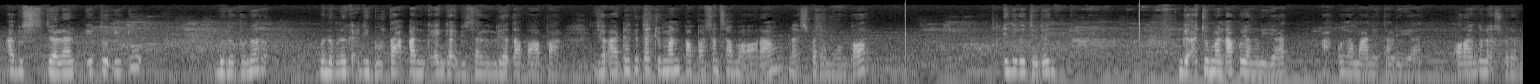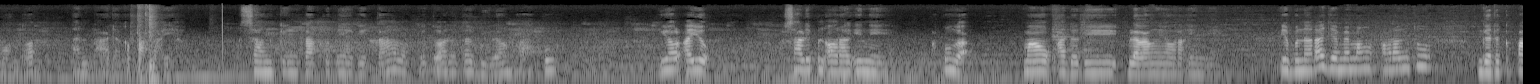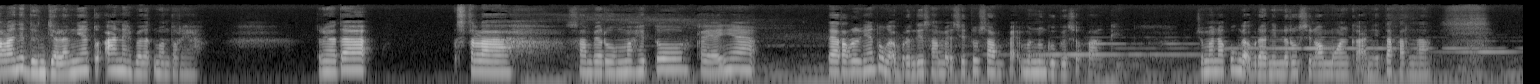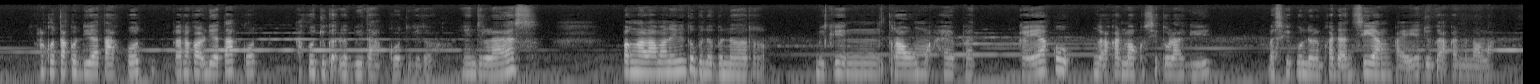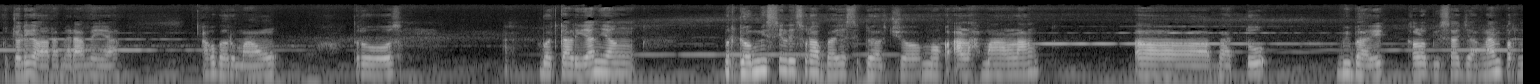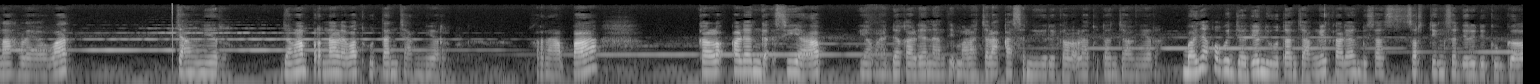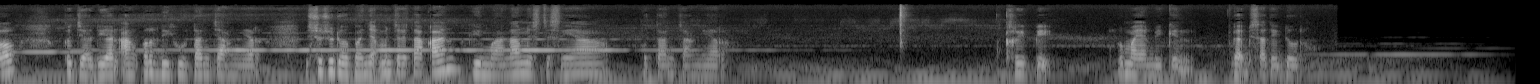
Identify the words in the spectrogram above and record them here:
abis jalan itu itu bener-bener bener-bener kayak dibutakan kayak nggak bisa lihat apa-apa. Yang ada kita cuman papasan sama orang naik sepeda motor. Ini kejadian nggak cuman aku yang lihat aku sama Anita lihat. Orang itu naik sepeda motor tanpa ada kepala ya. Saking takutnya kita waktu itu Anita bilang ke aku Yol ayo salipin orang ini. Aku nggak mau ada di belakangnya orang ini. Ya benar aja memang orang itu nggak ada kepalanya dan jalannya tuh aneh banget motornya. Ternyata setelah sampai rumah itu kayaknya terornya tuh nggak berhenti sampai situ sampai menunggu besok pagi. Cuman aku nggak berani nerusin omongan ke Anita karena aku takut dia takut. Karena kalau dia takut aku juga lebih takut gitu. Yang jelas pengalaman ini tuh bener-bener bikin trauma hebat. Kayaknya aku nggak akan mau ke situ lagi meskipun dalam keadaan siang kayaknya juga akan menolak. Kecuali kalau rame-rame ya. Aku baru mau. Terus buat kalian yang berdomisili Surabaya Sidoarjo mau ke Alah Malang uh, Batu lebih baik kalau bisa jangan pernah lewat Cangir. Jangan pernah lewat hutan Cangir. Karena apa? Kalau kalian nggak siap yang ada kalian nanti malah celaka sendiri kalau lihat hutan cangir. Banyak kok kejadian di hutan cangir kalian bisa searching sendiri di google kejadian angker di hutan cangir. Itu sudah banyak menceritakan gimana mistisnya hutan cangir. Creepy lumayan bikin nggak bisa tidur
